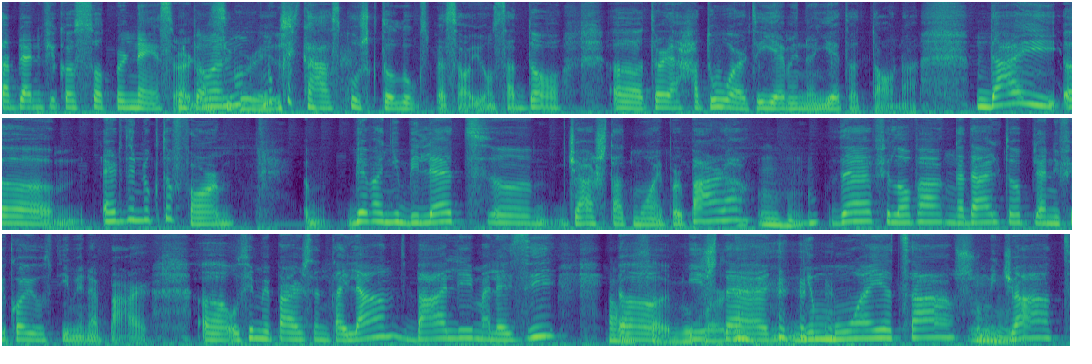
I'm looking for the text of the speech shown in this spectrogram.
ta planifikosh sot për nesër. Do të thotë nuk e ka askush këtë luks besoj unë, sado uh, të rehatuar të jemi në jetët tona. Ndaj uh, erdhi në këtë formë bleva një biletë 6-7 muaj përpara mm -hmm. dhe fillova ngadalë të planifikoj udhëtimin e parë. Uh, udhëtimi i parë ishte në Tajland, Bali, Malezi. Oh, uh, ishte një muaj e ca, shumë i mm -hmm. gjatë.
